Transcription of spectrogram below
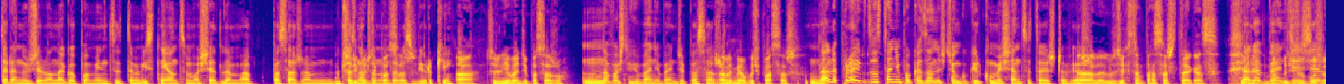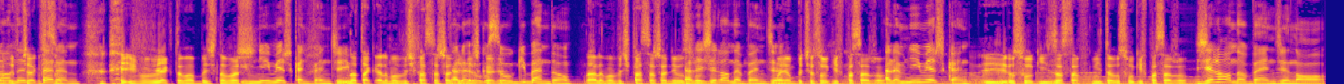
terenu zielonego pomiędzy tym istniejącym osiedlem a pasażem Czyli przeznaczonym do pasaż. rozbiórki. A, czyli nie będzie pasażu. No właśnie chyba nie będzie pasażu. Ale miał być pasaż. No, ale projekt zostanie pokazany w ciągu kilku miesięcy, to jeszcze wiesz. Ale ludzie chcą pasaż teraz. I Ale będzie zielony teren. I jak to ma być? No I właśnie. mniej mieszkań będzie. No tak, ale ma być pasaż, a nie ale mieszkanie. usługi będą. No, ale ma być pasaż, a nie usługi. Ale zielone będzie. Mają być usługi w pasażu. Ale mniej mieszkań. I usługi, zostaw mi te usługi w pasażu. Zielono będzie, no.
